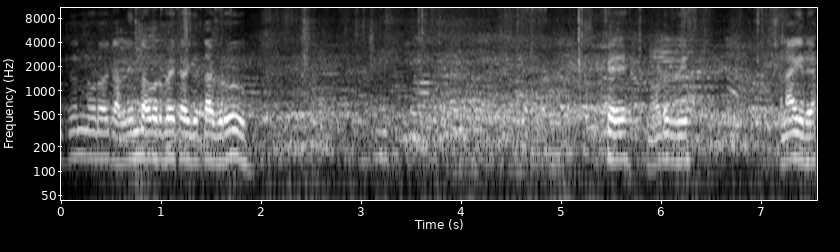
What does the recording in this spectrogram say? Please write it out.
ಇದನ್ನು ನೋಡೋಕೆ ಅಲ್ಲಿಂದ ಬರಬೇಕಾಗಿತ್ತ ಗುರು? ಓಕೆ ನೋಡಿದ್ವಿ. ಚೆನ್ನಾಗಿದೆ.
